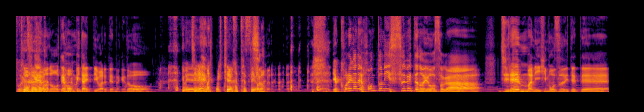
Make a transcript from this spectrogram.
ドイツゲームのお手本みたいって言われてんだけど 今、えージレンマしか言ってなかったですよ。いやこれがね本当に全ての要素がジレンマに紐づいてて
